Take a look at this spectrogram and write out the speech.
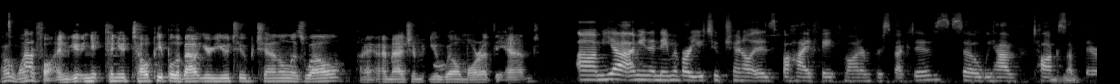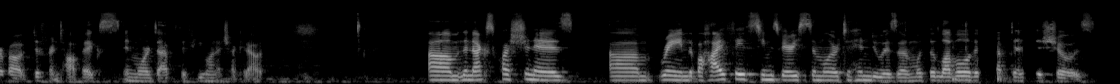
Oh, wonderful. Uh, and you, can you tell people about your YouTube channel as well? I, I imagine you will more at the end. Um, yeah, I mean, the name of our YouTube channel is Baha'i Faith Modern Perspectives. So we have talks mm-hmm. up there about different topics in more depth if you want to check it out. Um, the next question is um, Rainn, the Baha'i faith seems very similar to Hinduism with the level of acceptance it shows.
